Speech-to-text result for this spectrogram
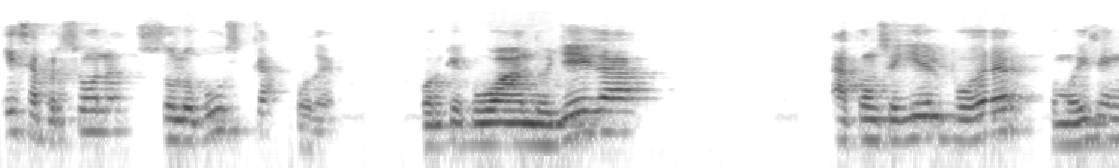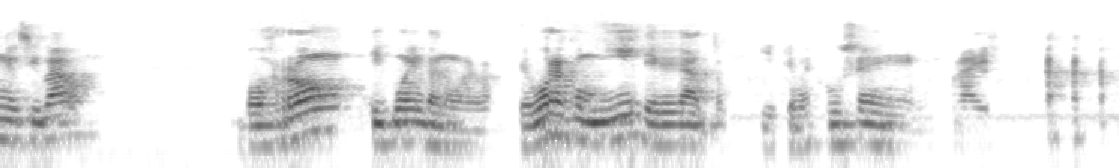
esa persona solo busca poder. Porque cuando llega a conseguir el poder, como dicen en el Cibao, borrón y cuenta nueva. Te borra con mi de gato. Y que me excusen por ahí.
